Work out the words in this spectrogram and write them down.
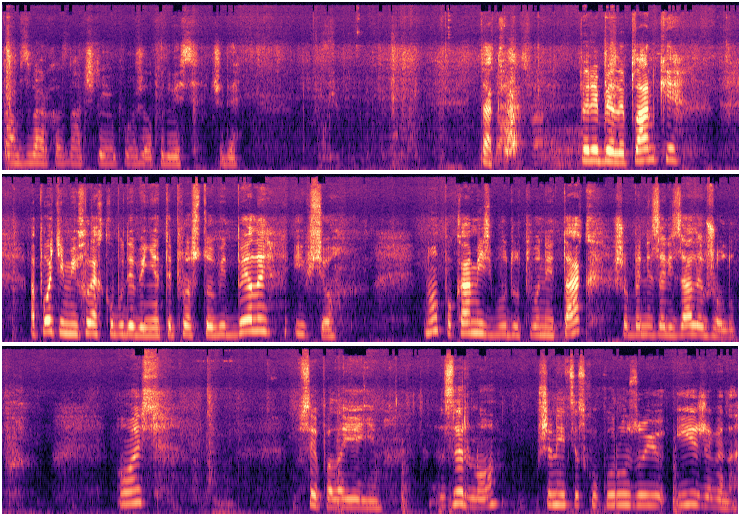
Там зверху, значить, я його положила, подивись, чи де. Так, перебили планки, а потім їх легко буде виняти. Просто відбили і все. Ну, поки місць будуть вони так, щоб не залізали в жолуб. Ось. Всипала я їм зерно, пшениця з кукурузою і живина.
